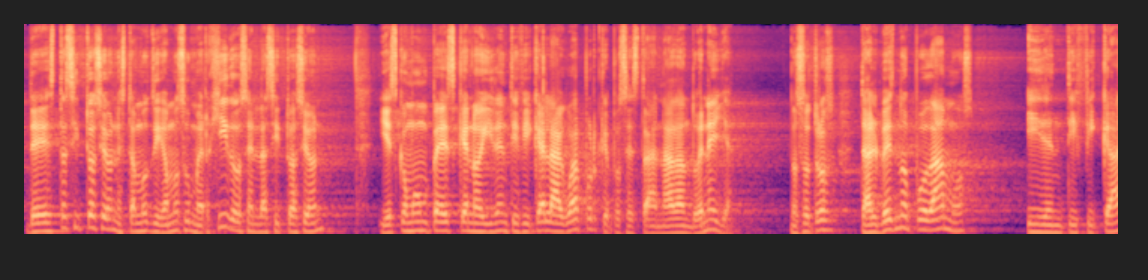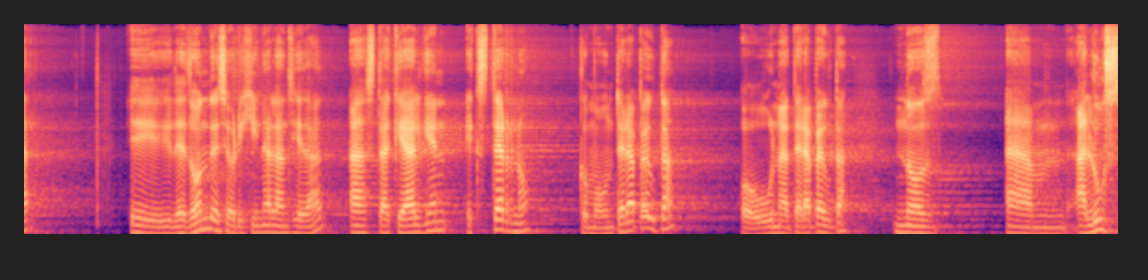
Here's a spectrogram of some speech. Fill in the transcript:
de esta situación, estamos, digamos, sumergidos en la situación y es como un pez que no identifica el agua porque pues está nadando en ella. Nosotros tal vez no podamos identificar eh, de dónde se origina la ansiedad hasta que alguien externo, como un terapeuta o una terapeuta, nos a luz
